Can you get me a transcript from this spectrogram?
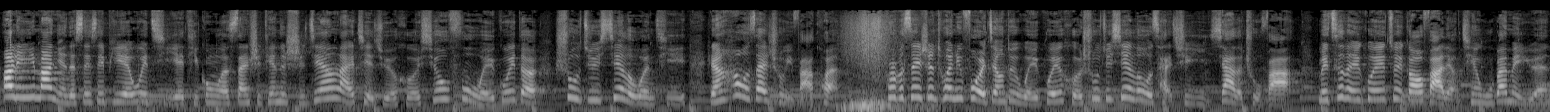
二零一八年的 CCPA 为企业提供了三十天的时间来解决和修复违规的数据泄露问题，然后再处以罚款。Proposition 24将对违规和数据泄露采取以下的处罚：每次违规最高罚两千五百美元；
